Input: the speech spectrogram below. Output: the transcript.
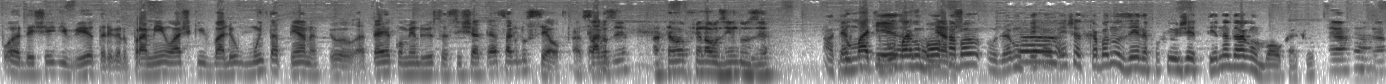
porra, deixei de ver, tá ligado? Pra mim eu acho que valeu muito a pena. Eu até recomendo isso, assistir até a saga do céu. A Até saga o Z. Até o finalzinho do Z. Até Do Majin porque Buu, mais Dragon Ball acaba. O Dragon Ball realmente acaba no Z, né? Porque o GT não é Dragon Ball, cara. É, é.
